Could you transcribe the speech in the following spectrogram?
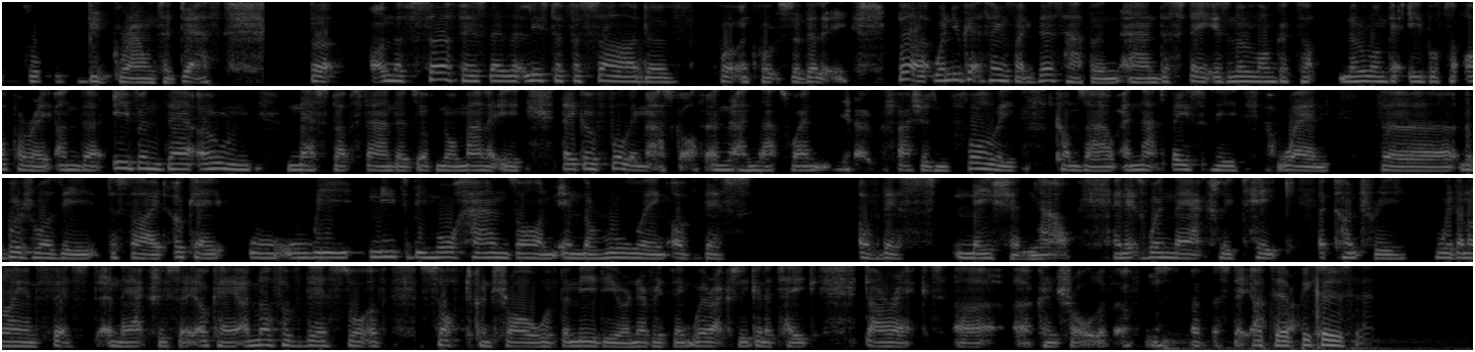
be ground to death. But on the surface, there's at least a facade of quote unquote civility. But when you get things like this happen, and the state is no longer to, no longer able to operate under even their own messed up standards of normality, they go fully mask off, and and that's when you know fascism fully comes out, and that's basically when the the bourgeoisie decide, okay, we need to be more hands on in the ruling of this of this nation now. And it's when they actually take the country with an iron fist and they actually say, okay, enough of this sort of soft control with the media and everything. We're actually going to take direct uh, uh, control of, of, of the state. That's it, because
